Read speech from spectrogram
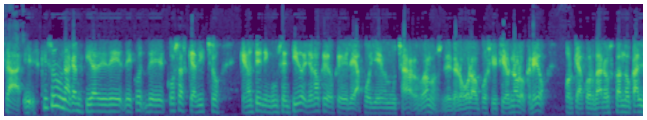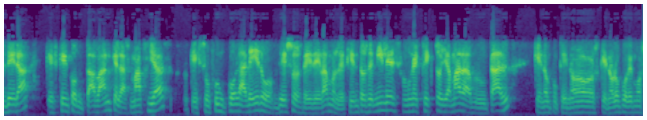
O sea, es que son una cantidad de, de, cosas que ha dicho que no tiene ningún sentido. Yo no creo que le apoyen mucha, vamos, desde luego la oposición no lo creo, porque acordaros cuando Caldera, que es que contaban que las mafias, que eso fue un coladero de esos, de, vamos, de cientos de miles, un efecto llamada brutal, que no, que no, que no lo podemos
